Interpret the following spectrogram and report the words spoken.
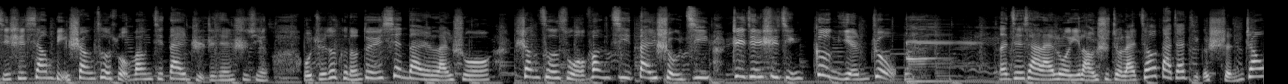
其实相比上厕所忘记带纸这件事情，我觉得可能对于现代人来说，上厕所忘记带手机这件事情更严重。那接下来洛伊老师就来教大家几个神招，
